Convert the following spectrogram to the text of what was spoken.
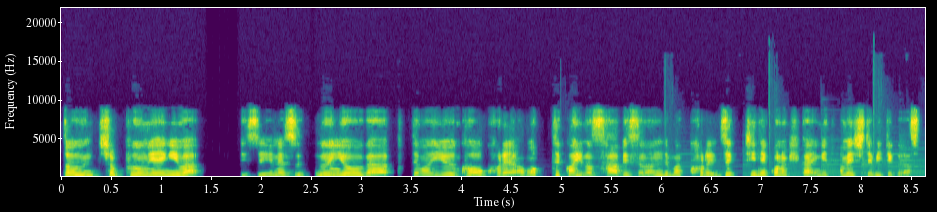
トショップ運営には SNS 運用がとても有効。これはもってこいのサービスなんで、まあ、これぜひね、この機会に試してみてください。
